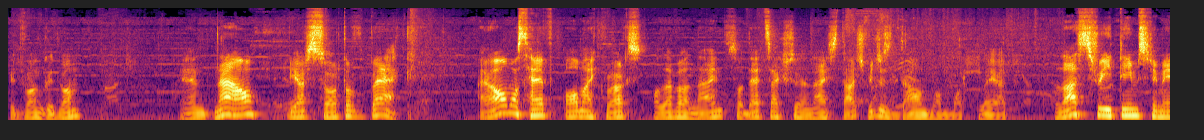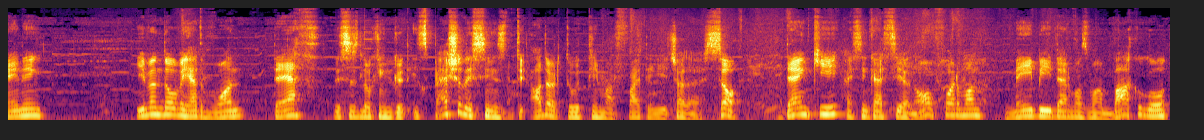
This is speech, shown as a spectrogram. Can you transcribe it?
Good one, good one. And now we are sort of back. I almost have all my quirks on level 9, so that's actually a nice touch. We just down one more player. Last three teams remaining, even though we had one death, this is looking good, especially since the other two teams are fighting each other. So, Denki, I think I see an all for one. Maybe there was one Bakugo.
